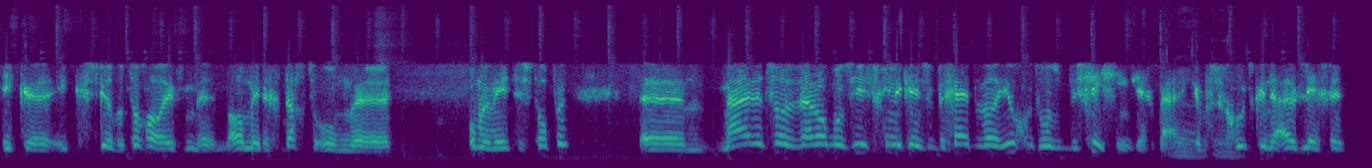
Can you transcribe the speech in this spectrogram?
ik, uh, ik speelde toch al even met, al met de gedachte om, om ermee te stoppen. Uh, maar het was daar allemaal zeer vriendelijk en ze begrijpen wel heel goed onze beslissing, zeg maar. ik heb ze goed kunnen uitleggen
